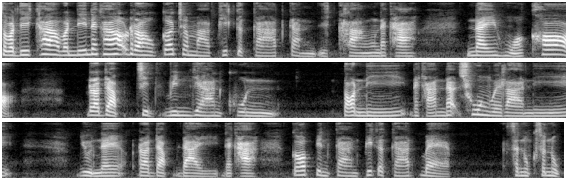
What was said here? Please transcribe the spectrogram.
สวัสดีค่ะ วันนี้นะคะเราก็จะมาพิกการ์ดกันอีกครั้งนะคะ ในหัวข้อระดับจิตวิญญาณคุณตอนนี้นะคะณช่วงเวลานี้ อยู่ในระดับใดนะคะ ก็เป็นการพิกการ์ดแบบสนุกสนุก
